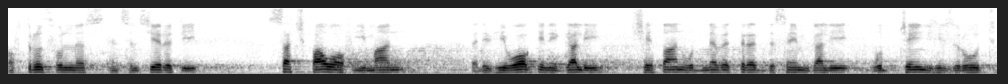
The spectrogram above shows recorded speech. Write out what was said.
of truthfulness and sincerity, such power of iman, that if he walked in a gully, shaitan would never tread the same gully, would change his route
